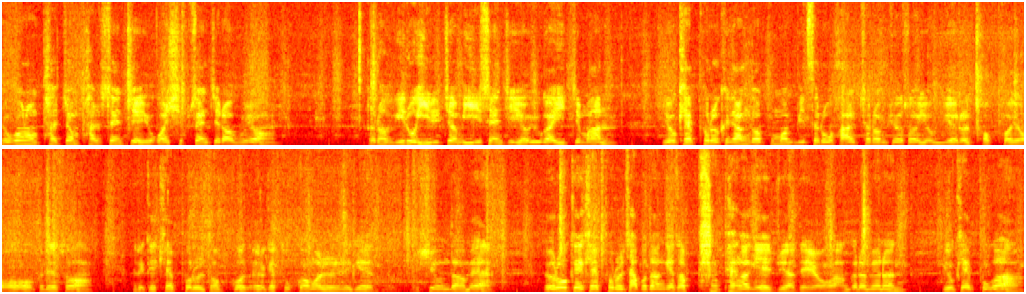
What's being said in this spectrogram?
요거는 8.8cm, 요건 10cm라고요. 그럼 위로 1.2cm 여유가 있지만 요 개포를 그냥 덮으면 밑으로 활처럼 펴서 요 위에를 덮어요. 그래서 이렇게 개포를 덮고 이렇게 뚜껑을 이렇게 씌운 다음에 이렇게 개포를 잡아당겨서 팽팽하게 해줘야 돼요. 안 그러면은 요 개포가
